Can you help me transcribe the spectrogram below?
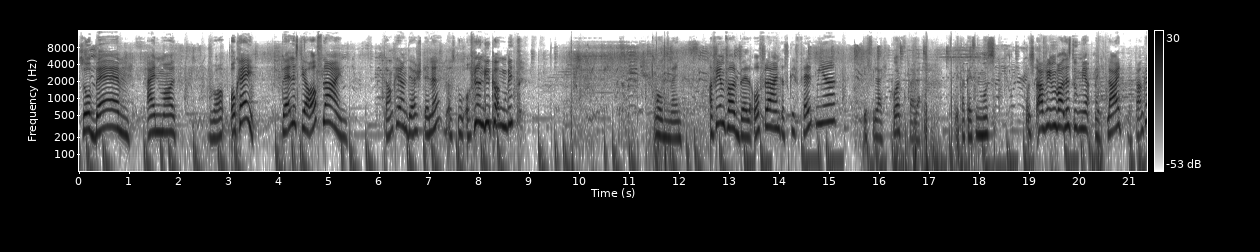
So, Bam. Einmal. Okay, Bell ist ja offline. Danke an der Stelle, dass du offline gegangen bist. Oh Mann. Auf jeden Fall Bell offline, das gefällt mir. Ist vielleicht kurz, weil er Mittagessen muss. Und auf jeden Fall, es tut mir echt leid. Ja, danke.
